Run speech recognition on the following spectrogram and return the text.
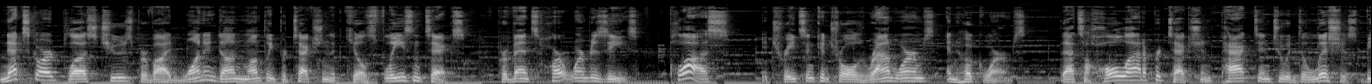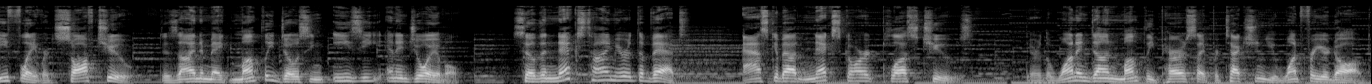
NexGard Plus chews provide one and done monthly protection that kills fleas and ticks, prevents heartworm disease. Plus, it treats and controls roundworms and hookworms. That's a whole lot of protection packed into a delicious beef flavored soft chew designed to make monthly dosing easy and enjoyable. So the next time you're at the vet, ask about NexGard Plus Chews. They're the one and done monthly parasite protection you want for your dog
